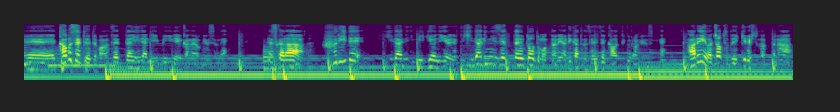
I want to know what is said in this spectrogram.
えー、かぶせて打てば絶対左、右でいかないわけですよね。ですから、振りで左、右を握るんじゃなくて、左に絶対打とうと思ったらやり方が全然変わってくるわけですよね。あるいはちょっとできる人だったら、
